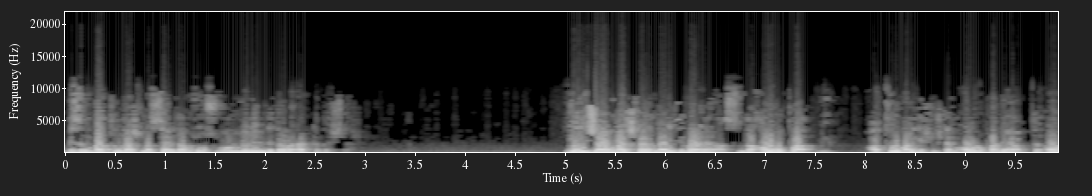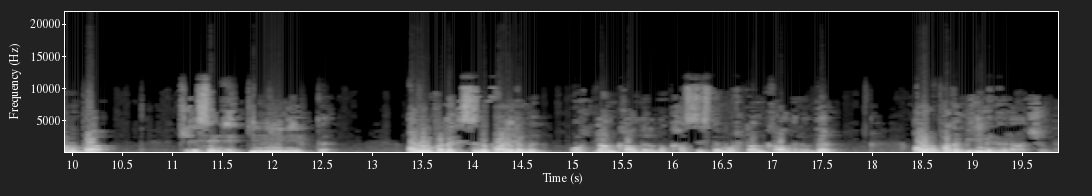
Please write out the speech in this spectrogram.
Bizim batılılaşma sevdamız Osmanlı döneminde de var arkadaşlar. Yeni çağın başlarından itibaren aslında Avrupa atılıma geçmiş değil mi? Avrupa ne yaptı? Avrupa kilisenin etkinliğini yıktı. Avrupa'daki sınıf ayrımı ortadan kaldırıldı. O kas sistemi ortadan kaldırıldı. Avrupa'da bilimin önü açıldı.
